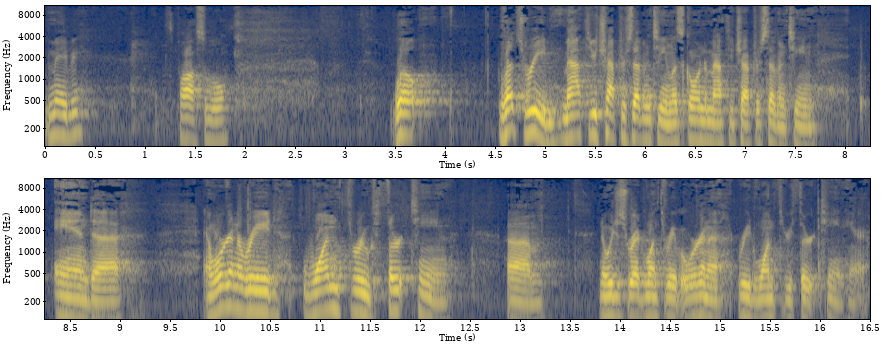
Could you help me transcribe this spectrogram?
Maybe. It's possible. Well, let's read Matthew chapter 17. Let's go into Matthew chapter 17. And, uh, and we're going to read 1 through 13. Um, no, we just read 1 through 8, but we're going to read 1 through 13 here.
